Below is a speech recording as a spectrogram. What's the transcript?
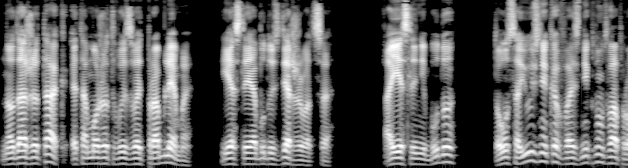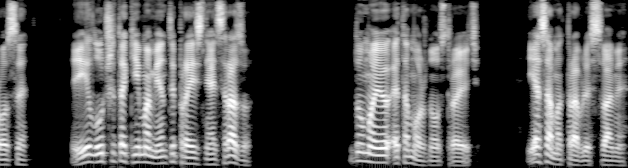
но даже так это может вызвать проблемы, если я буду сдерживаться. А если не буду, то у союзников возникнут вопросы, и лучше такие моменты прояснять сразу. Думаю, это можно устроить. Я сам отправлюсь с вами.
